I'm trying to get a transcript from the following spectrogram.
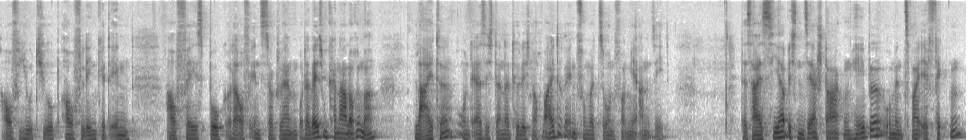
auf YouTube, auf LinkedIn, auf Facebook oder auf Instagram oder welchem Kanal auch immer leite und er sich dann natürlich noch weitere Informationen von mir ansieht. Das heißt, hier habe ich einen sehr starken Hebel, um in zwei Effekten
